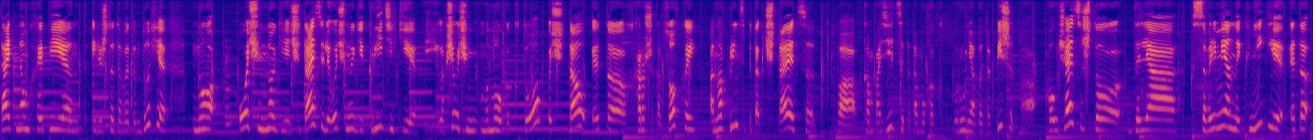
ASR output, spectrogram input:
дать нам хэппи-энд или что-то в этом духе, но очень многие читатели, очень многие критики и вообще очень много кто посчитал это хорошей концовкой. Она, в принципе, так читается по композиции, потому как Руни об этом пишет. А получается, что для современной книги это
